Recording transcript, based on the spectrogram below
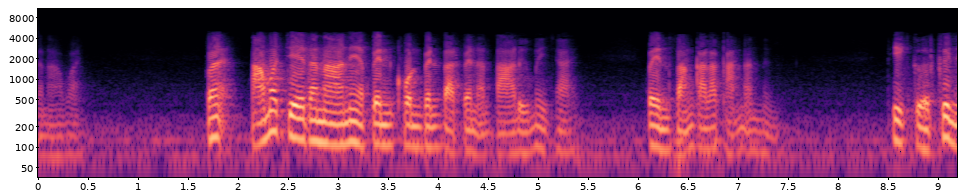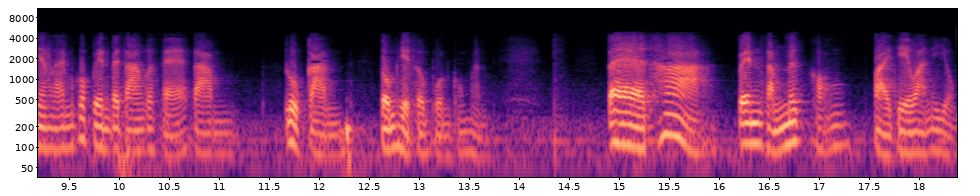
ตนาไว้เพราะถามว่าเจตนาเนี่ย เป็นคนเป็นสัตว์เป็นอันตาหรือไม่ใช่ เป็นสังการขันอันหนึ่ง ที่เกิดขึ้นอย่างไร มันก็เป็นไปตามกระแสตามรูปการสมเหตุสมผลของมัน แต่ถ้าเป็นสำนึกของฝ่ายเทวานิยม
